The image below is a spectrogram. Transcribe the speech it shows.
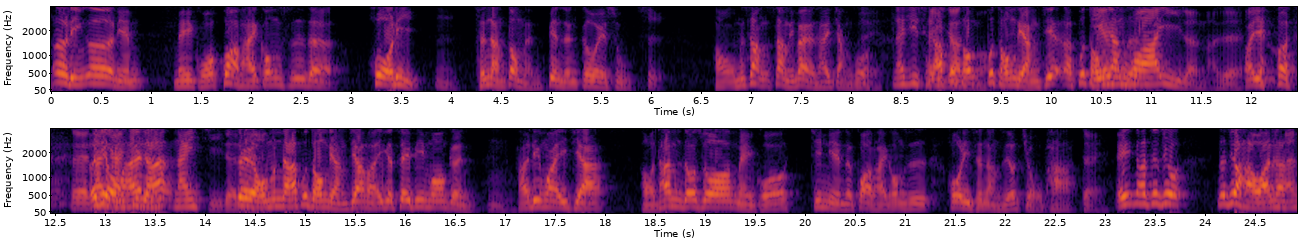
二零二二年。美国挂牌公司的获利，嗯，成长动能变成个位数，是，好，我们上上礼拜也才讲过，那句成？不同不同两间呃不同样的烟花易冷嘛，对，啊烟花，对，而且我们还拿那一集的，对，我们拿不同两家嘛，一个 J.P. Morgan，嗯，还有另外一家，好，他们都说美国今年的挂牌公司获利成长只有九趴，对，哎，那这就那就好玩了，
